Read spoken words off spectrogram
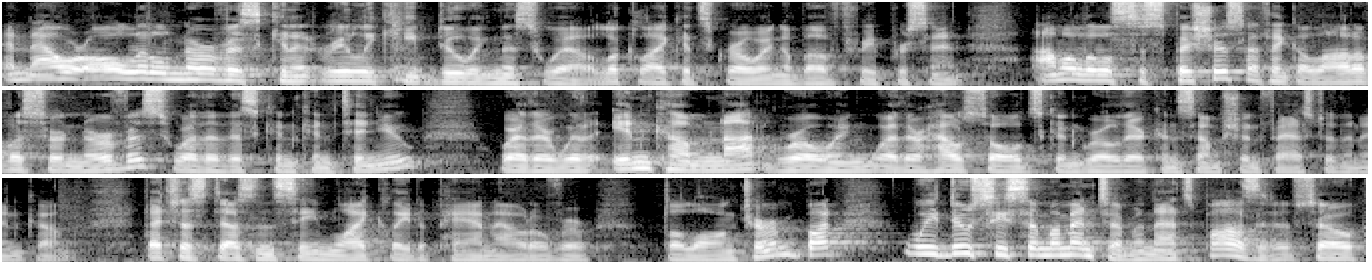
And now we're all a little nervous can it really keep doing this well? Look like it's growing above 3%. I'm a little suspicious. I think a lot of us are nervous whether this can continue, whether with income not growing, whether households can grow their consumption faster than income. That just doesn't seem likely to pan out over the long term, but we do see some momentum, and that's positive. So,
